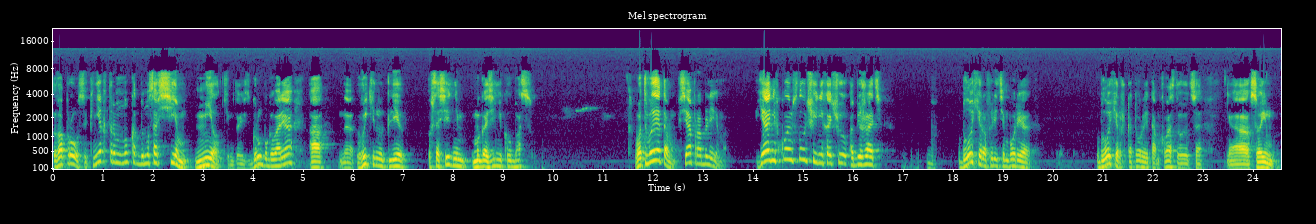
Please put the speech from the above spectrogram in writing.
вопросы к некоторым, ну, как бы, ну, совсем мелким. То есть, грубо говоря, а э, выкинуть ли в соседнем магазине колбасу. Вот в этом вся проблема. Я ни в коем случае не хочу обижать блогеров или тем более блогерш, которые там хвастаются э, своим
